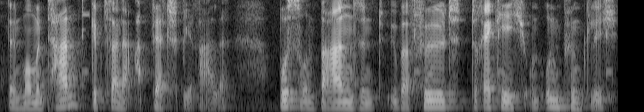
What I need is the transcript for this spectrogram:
denn momentan gibt es eine Abwärtsspirale. Busse und Bahnen sind überfüllt, dreckig und unpünktlich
